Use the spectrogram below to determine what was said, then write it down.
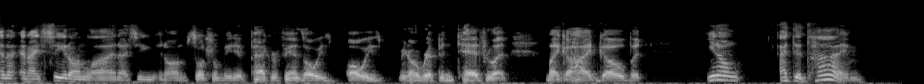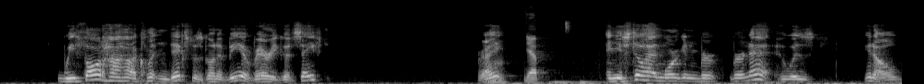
and, and I see it online. I see you know on social media, Packer fans always always you know ripping Ted for letting Micah Hyde go. But you know, at the time, we thought Ha Ha Clinton-Dix was going to be a very good safety, right? Mhm. Yep. and you still had Morgan Bur- Burnett, who was, you know,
